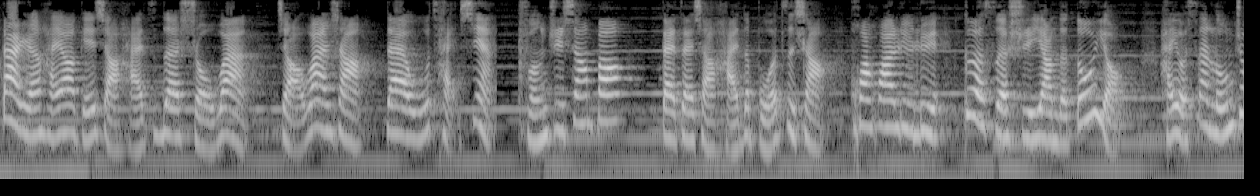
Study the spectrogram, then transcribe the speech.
大人还要给小孩子的手腕、脚腕上戴五彩线，缝制香包，戴在小孩的脖子上，花花绿绿、各色式样的都有。还有赛龙舟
